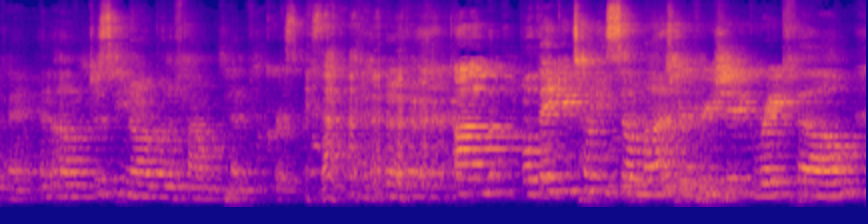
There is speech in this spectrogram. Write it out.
Okay. And um, just so you know, I want a fountain pen for Christmas. um, well, thank you, Tony, so much. We appreciate it. Great film.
